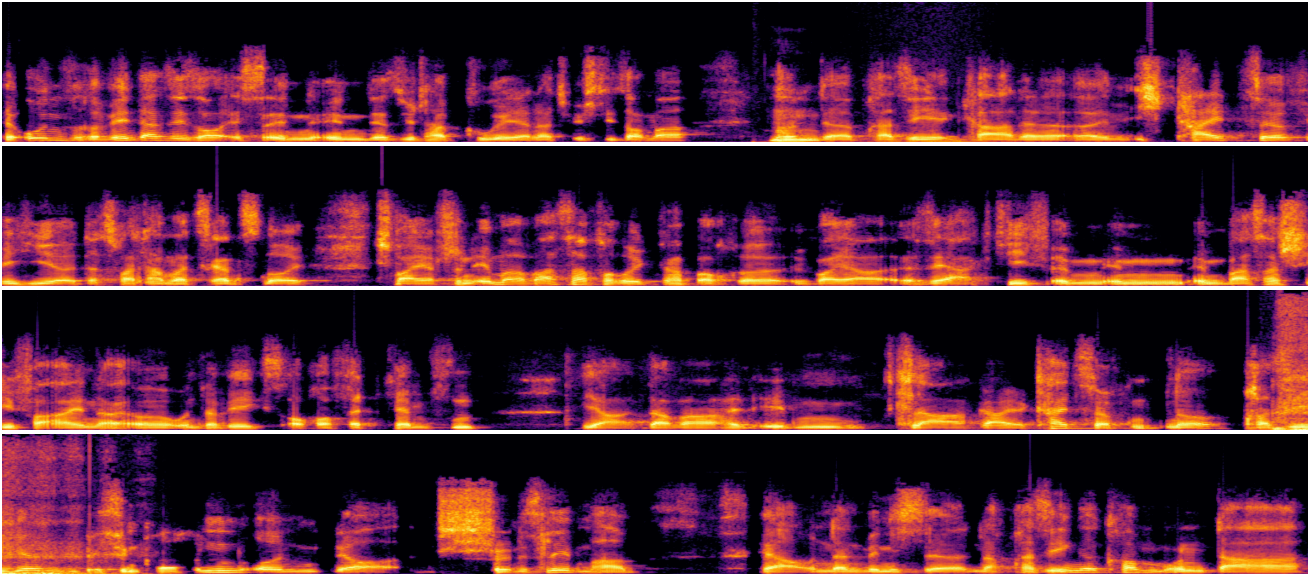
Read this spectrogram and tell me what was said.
äh, unsere Wintersaison ist in, in der Südhalbkugel ja natürlich die Sommer. Mhm. Und äh, Brasilien gerade, äh, ich kitesurfe hier. Das war damals ganz neu. Ich war ja schon immer wasserverrückt, habe auch äh, war ja sehr aktiv im, im, im Wasserskiverein äh, unterwegs, auch auf Wettkämpfen ja, da war halt eben klar, geil, Kitesurfen, ne? Brasilien, ein bisschen kochen und ja, schönes Leben haben. Ja, und dann bin ich äh, nach Brasilien gekommen und da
